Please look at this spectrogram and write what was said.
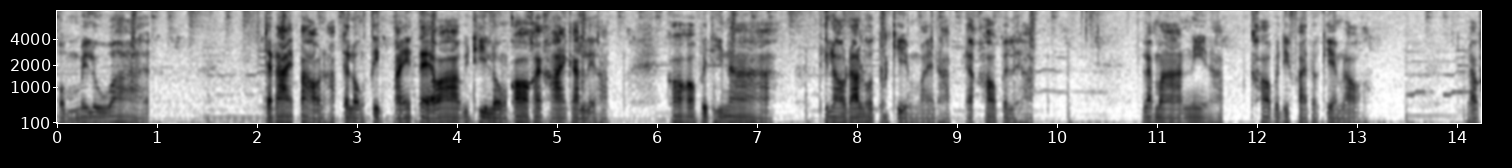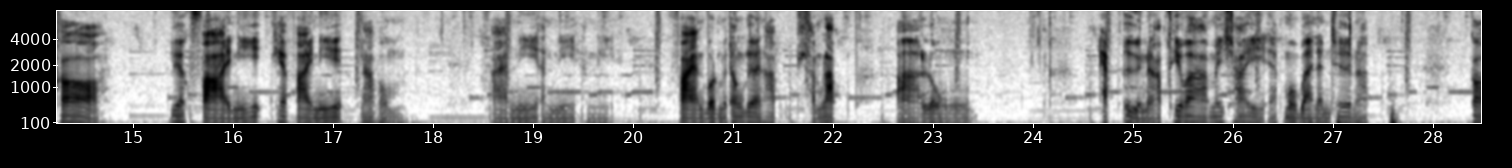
ผมไม่รู้ว่าจะได้เปล่านะครับ จะลงติดไหม แต่ว่าวิธีลงก็คล้าย ๆ กันเลยครับ ก็เข้าไปที่หน้าที่เราดาวน์โหลดตัวเกมไว้นะครับ แล้วเข้าไปเลยครับ แล้วมานี่นะครับ เข้าไปที่ไฟล์ตัวเกมเรา แล้วก็เลือกไฟล์นี้แค่ไฟล์นี้นะครับผม ไฟล์นี้อันนี้อันนี้ ไฟล์อันบนไม่ต้องเลื่อนครับสำหรับอ่าลง ปอื่นนะครับที่ว่าไม่ใช่แอป Mobile Launcher นะครับ ก็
